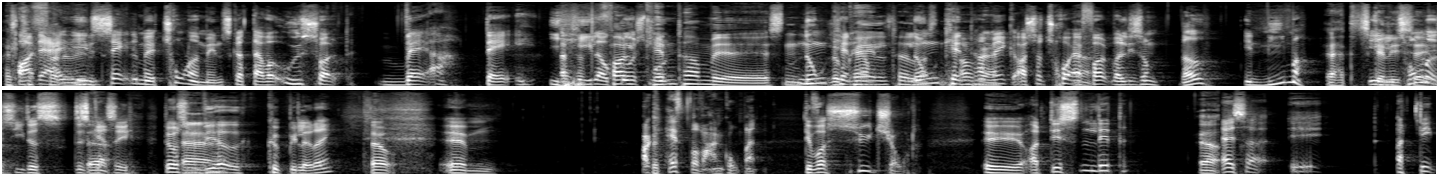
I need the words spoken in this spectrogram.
Hold Og kæft, der hvor er i en sal med 200 mennesker, der var udsolgt hver dag i Altså, hele folk august. kendte ham øh, sådan Nogen kendte ham, lokalt? eller nogen sådan? kendte okay. ham ikke, og så tror jeg, folk var ligesom, hvad? En mimer? Ja, det skal I jeg lige se. 200 seaters, det skal Ja. jeg se. Det var sådan, Ja, vi ja. havde købt billetter, ikke? Jo. Øhm, og kæft, hvor var en god mand. Det var sygt sjovt. Øh, og det er sådan lidt... Ja. Altså, øh, og det...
